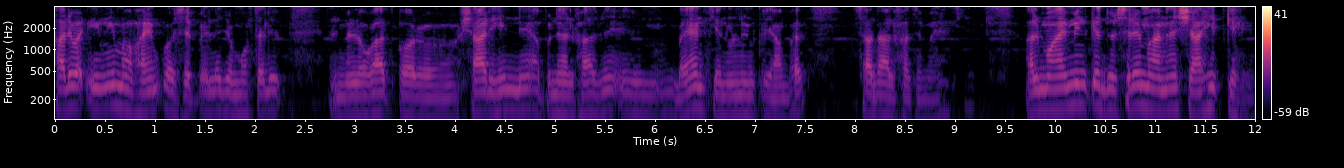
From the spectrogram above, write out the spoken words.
طالب انہیں مفاہم کو اس سے پہلے جو مختلف علم لغات اور شارحین نے اپنے الفاظ میں بیان کیا، انہوں نے ان کو یہاں پر سادہ الفاظ میں بیان کیا۔ المحمن کے دوسرے معنی شاہد کے ہیں۔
